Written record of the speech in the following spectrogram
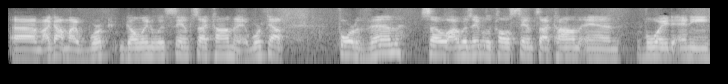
Um, I got my work going with Stamps.com and it worked out for them. So I was able to call Stamps.com and void any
